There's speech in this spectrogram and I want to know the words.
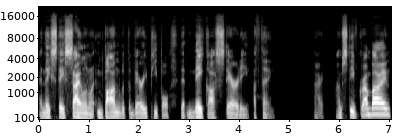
and they stay silent and bond with the very people that make austerity a thing. All right. I'm Steve Grumbine,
